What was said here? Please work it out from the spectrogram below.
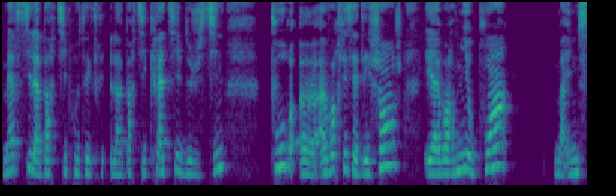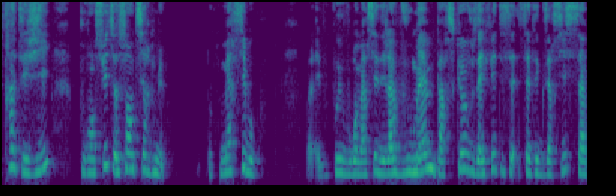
merci la partie la partie créative de Justine pour euh, avoir fait cet échange et avoir mis au point bah, une stratégie pour ensuite se sentir mieux. Donc merci beaucoup. Vous pouvez vous remercier déjà vous-même parce que vous avez fait cet exercice. Ça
